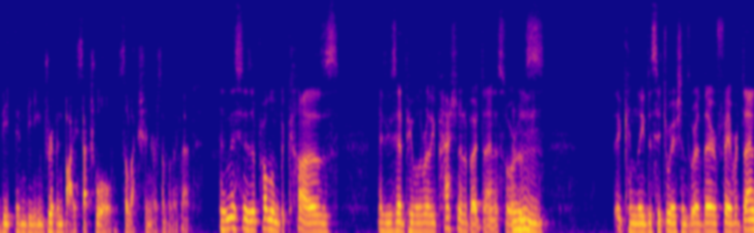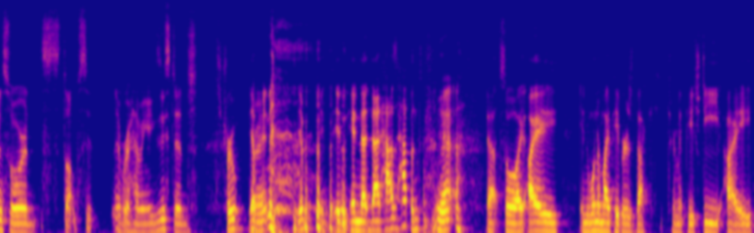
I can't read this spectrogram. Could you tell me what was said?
be, them being driven by sexual selection or something like that. And this is a problem because, as you said, people are really passionate about dinosaurs. It can lead to situations where their favorite dinosaur stops it ever having existed. It's true. Yep. Right? yep. It, it, and that, that has happened. yeah. Yeah. So I, I, in one of my papers back during my PhD, I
